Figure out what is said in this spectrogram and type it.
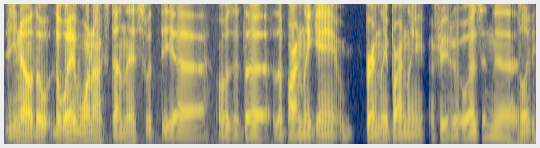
you know, the the way Warnock's done this with the uh, what was it the the Barnley game, Burnley, Barnley, I forget who it was in the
